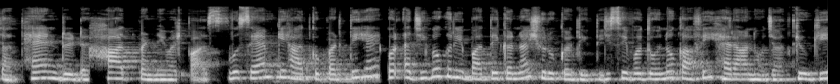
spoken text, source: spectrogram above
जाते हैंड रीडर हाथ पढ़ने वाले पास। वो सैम के हाथ को पढ़ती है और अजीबो गरीब बातें करना शुरू कर देती जिससे वो दोनों काफ़ी हैरान हो जाते क्योंकि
